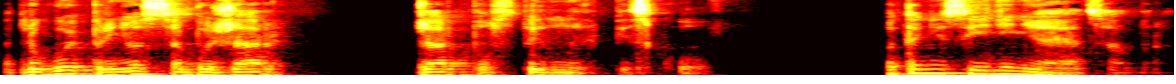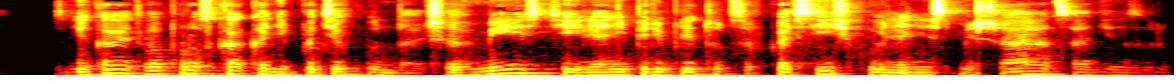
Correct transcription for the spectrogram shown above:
а другой принес с собой жар, жар пустынных песков. Вот они соединяются. Возникает вопрос, как они потекут дальше, вместе, или они переплетутся в косичку, или они смешаются один с другим.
